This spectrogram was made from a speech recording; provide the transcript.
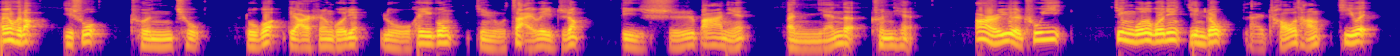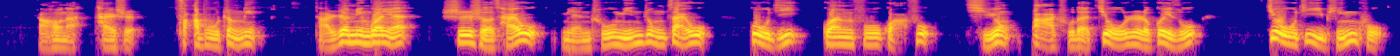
欢迎回到一说春秋。鲁国第二十任国君鲁黑公进入在位执政第十八年，本年的春天二月初一，晋国的国君晋州在朝堂继位，然后呢开始发布政令，他任命官员，施舍财物，免除民众债务，顾及官夫寡妇，启用罢黜的旧日的贵族，救济贫苦，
